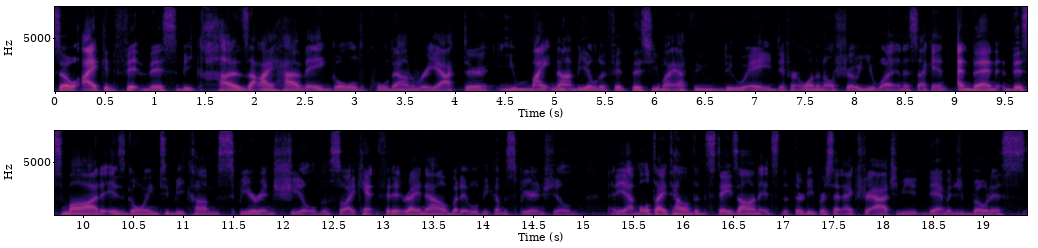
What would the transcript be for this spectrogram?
So I could fit this because I have a gold cooldown reactor. You might not be able to fit this. You might have to do a different one and I'll show you what in a second. And then this mod is going to become Spear and Shield. So I can't fit it right now, but it will become Spear and Shield. And yeah, multi-talented stays on. It's the 30% extra attribute damage bonus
